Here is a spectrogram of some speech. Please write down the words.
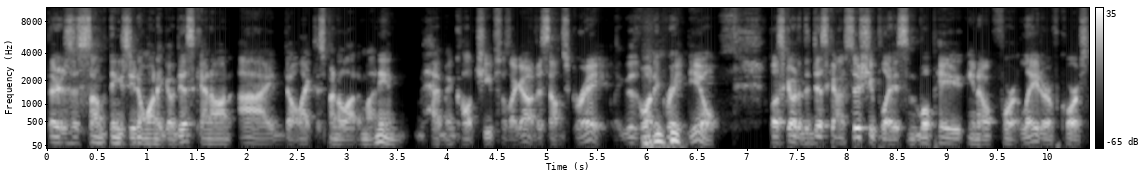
there's just some things you don't want to go discount on. I don't like to spend a lot of money and have been called cheap. So I was like, oh, this sounds great. Like this, what a great deal. Let's go to the discount sushi place and we'll pay, you know, for it later, of course.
